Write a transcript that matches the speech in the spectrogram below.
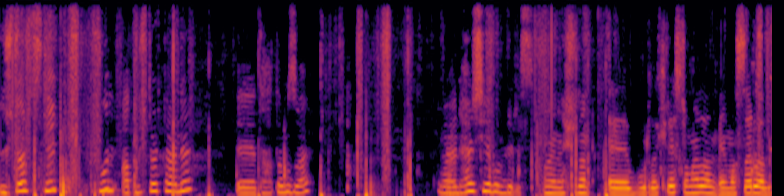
3-4 stack full 64 tane e, tahtamız var. Yani her şey yapabiliriz. Aynen şuradan e, buradaki restoranları da alayım. Elmasları da alayım.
